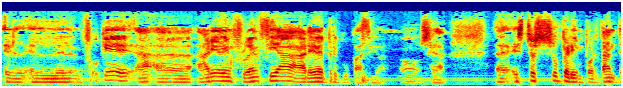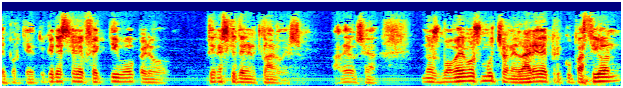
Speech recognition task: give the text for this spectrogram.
el, enfoque a, área de influencia, área de preocupación. O sea, eh, esto es súper importante porque tú quieres ser efectivo, pero tienes que tener claro eso. O sea, nos movemos mucho en el área de preocupación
